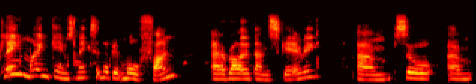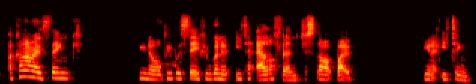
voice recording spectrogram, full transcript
playing mind games makes it a bit more fun uh, rather than scary. Um, so um, I kind of think you know, people say if you're going to eat an elephant, just start by, you know, eating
